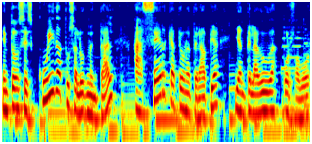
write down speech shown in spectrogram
Entonces, cuida tu salud mental, acércate a una terapia y ante la duda, por favor,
